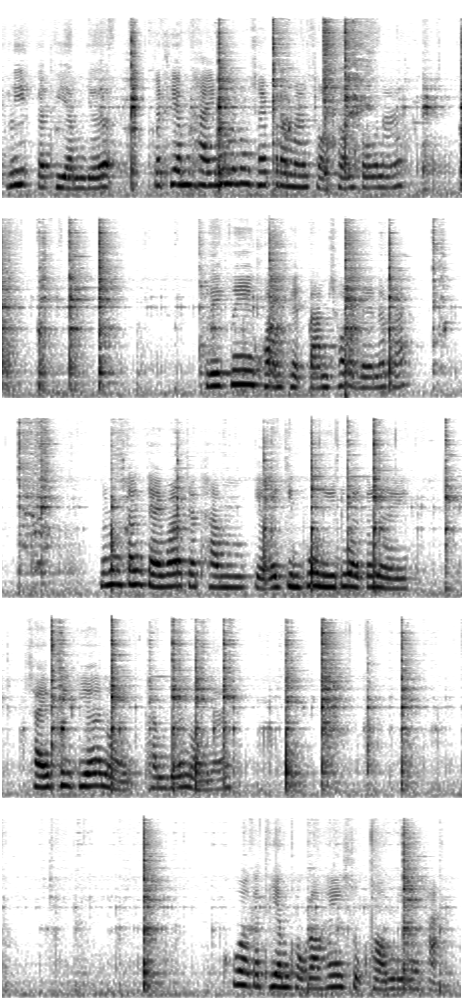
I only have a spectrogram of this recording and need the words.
พริกกระเทียมเยอะ กระเทียมไทยนี่ไม่ต้องใช้ประมาณสองช้อนโต๊ะนะ พริกนี่ความเผ็ดตามชอบเลยนะคะ ไม่ต้องตั้งใจว่าจะทำเกี่ยวไว้กินพรุ่งนี้ด้วยก็เลย ใช้พริกเยอะหน่อยทำเยอะหน่อยนะคั่วกระเทียมของเราให้สุกหอมดีเลยค่ะ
